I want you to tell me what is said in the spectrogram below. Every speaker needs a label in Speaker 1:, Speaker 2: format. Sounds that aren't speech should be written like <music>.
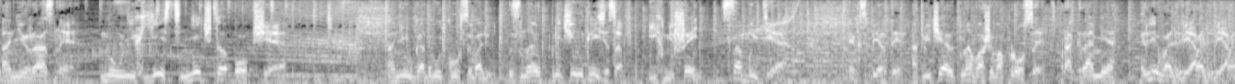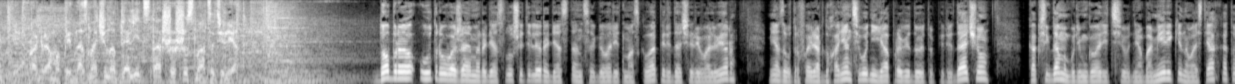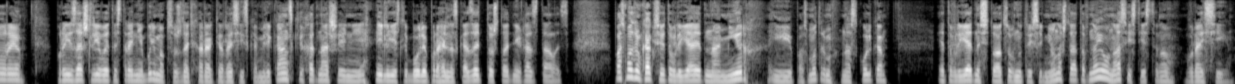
Speaker 1: Они разные, но у них есть нечто общее. Они угадывают курсы валют, знают причины кризисов, их мишень – события. Эксперты отвечают на ваши вопросы в программе «Револьвер». «Револьвер». Программа предназначена для лиц старше 16 лет.
Speaker 2: Доброе утро, уважаемые радиослушатели. Радиостанция «Говорит Москва», передача «Револьвер». Меня зовут Рафаэль Ардуханян. Сегодня я проведу эту передачу. Как всегда, мы будем говорить сегодня об Америке, новостях, которые произошли в этой стране. Будем обсуждать характер российско-американских отношений, <laughs> или, если более правильно сказать, то, что от них осталось. Посмотрим, как все это влияет на мир, и посмотрим, насколько это влияет на ситуацию внутри Соединенных Штатов, но и у нас, естественно, в России.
